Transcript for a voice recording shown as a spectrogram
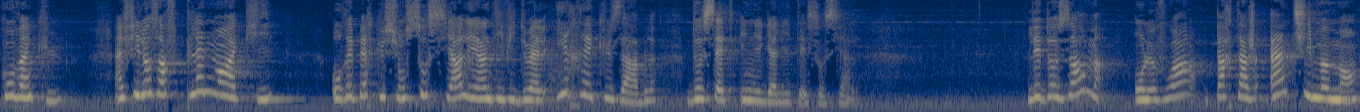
convaincu, un philosophe pleinement acquis aux répercussions sociales et individuelles irrécusables de cette inégalité sociale. Les deux hommes, on le voit, partagent intimement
